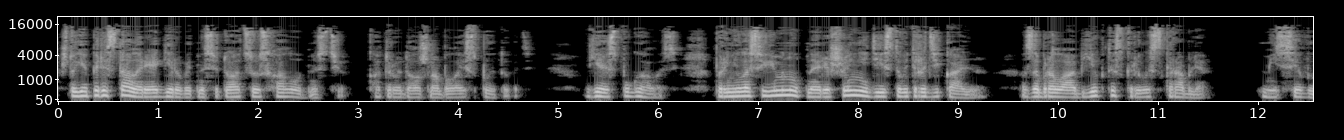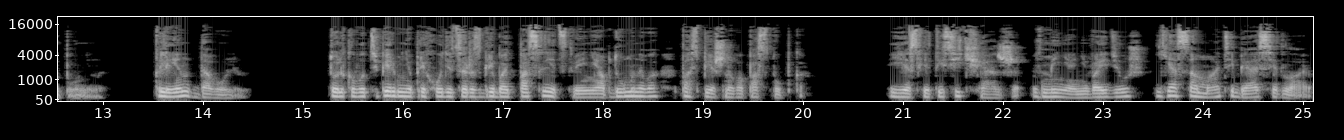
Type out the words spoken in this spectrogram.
что я перестала реагировать на ситуацию с холодностью, которую должна была испытывать. Я испугалась, приняла сиюминутное решение действовать радикально, забрала объект и скрылась с корабля. Миссия выполнена. Клиент доволен. Только вот теперь мне приходится разгребать последствия необдуманного, поспешного поступка. Если ты сейчас же в меня не войдешь, я сама тебя оседлаю,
